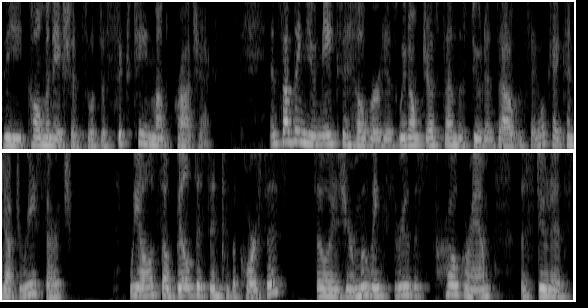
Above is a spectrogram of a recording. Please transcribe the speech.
the culmination. So it's a 16 month project. And something unique to Hilbert is we don't just send the students out and say, okay, conduct research. We also build this into the courses. So as you're moving through this program, the students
